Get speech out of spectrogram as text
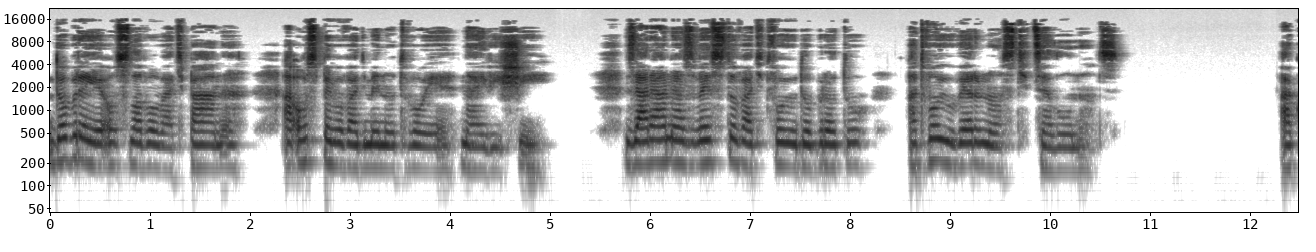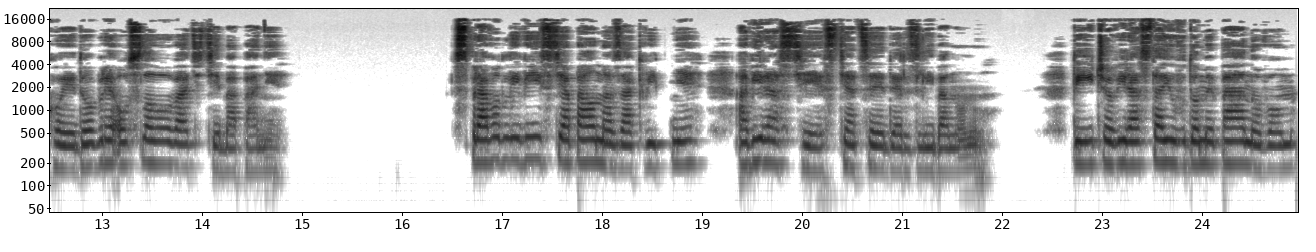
Dobre je oslavovať Pána a ospevovať meno Tvoje najvyšší. Za rána zvestovať Tvoju dobrotu a Tvoju vernosť celú noc. Ako je dobre oslavovať Teba, Pane. Spravodlivý sťa palma zakvitne a vyrastie sťa céder z Libanonu. Tí, čo vyrastajú v dome pánovom,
